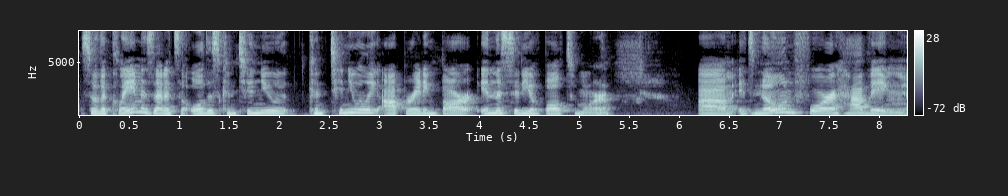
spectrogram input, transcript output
So the claim is that it's the oldest continue continually operating bar in the city of Baltimore. Um, it's known for having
